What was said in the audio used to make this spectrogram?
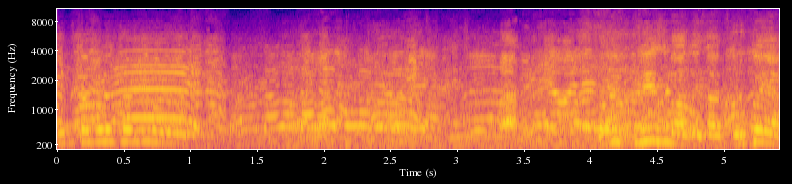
तुमच्यामुळे गर्दी वाढवत तुम्ही प्लीज मागे जा. कृपया.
